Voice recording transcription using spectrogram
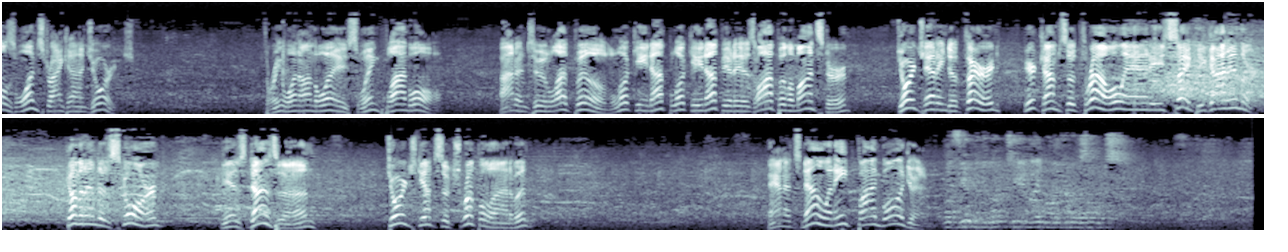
one strike on George. 3 1 on the way. Swing, fly ball. Out into left field. Looking up, looking up. It is off of the monster. George heading to third. Here comes the throw, and he's safe. He got in there. Coming in to score is Dawson. George gets a triple out of it. And it's now an 8 5 ball game.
